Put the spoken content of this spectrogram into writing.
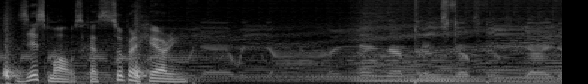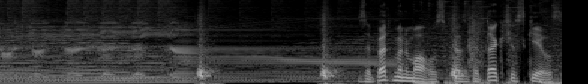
This mouse has super hearing. The Batman mouse has detective skills.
